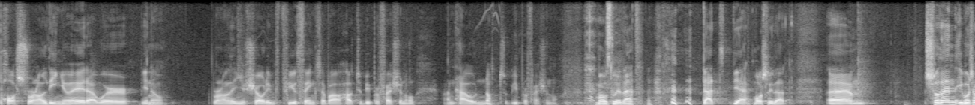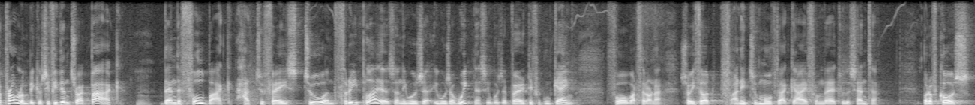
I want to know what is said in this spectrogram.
post Ronaldinho era where, you know, Ronaldinho showed him a few things about how to be professional and how not to be professional. Mostly that. That, yeah, mostly that. Um, so then it was a problem because if he didn't track back, then the fullback had to face two and three players, and it was a, it was a weakness. It was a very difficult game for Barcelona. So he thought, I need to move that guy from there to the center. But of course,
